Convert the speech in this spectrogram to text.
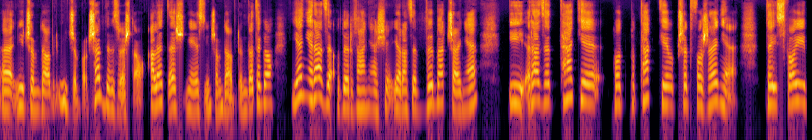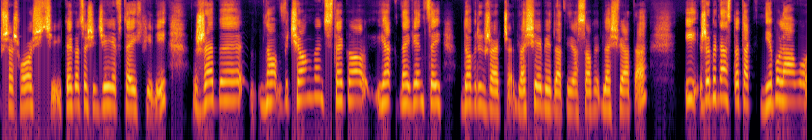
e, niczym dobrym, niczym potrzebnym zresztą, ale też nie jest niczym dobrym. Dlatego ja nie radzę oderwania się, ja radzę wybaczenie i radzę takie po, po takie przetworzenie tej swojej przeszłości i tego, co się dzieje w tej chwili, żeby no, wyciągnąć z tego jak najwięcej dobrych rzeczy dla siebie, dla tej osoby, dla świata i żeby nas to tak nie bolało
